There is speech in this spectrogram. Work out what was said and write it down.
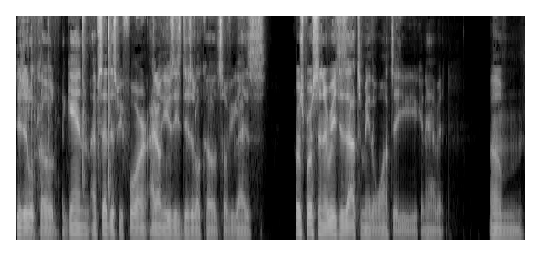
digital code. Again, I've said this before. I don't use these digital codes, so if you guys first person that reaches out to me that wants it, you you can have it. Um,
